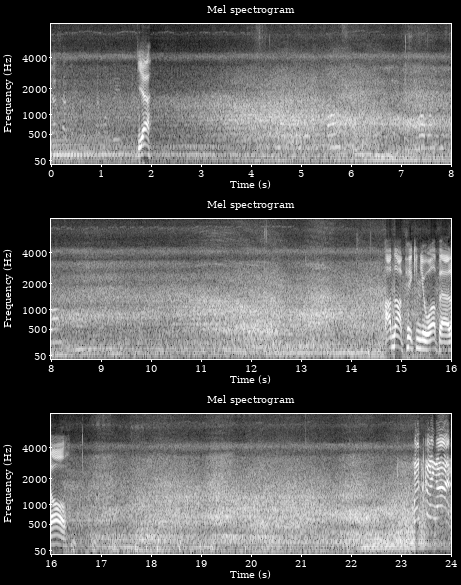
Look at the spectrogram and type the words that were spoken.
Yeah. Phones? Does she hold one of these phones? I'm not picking you up at all. What's going on?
